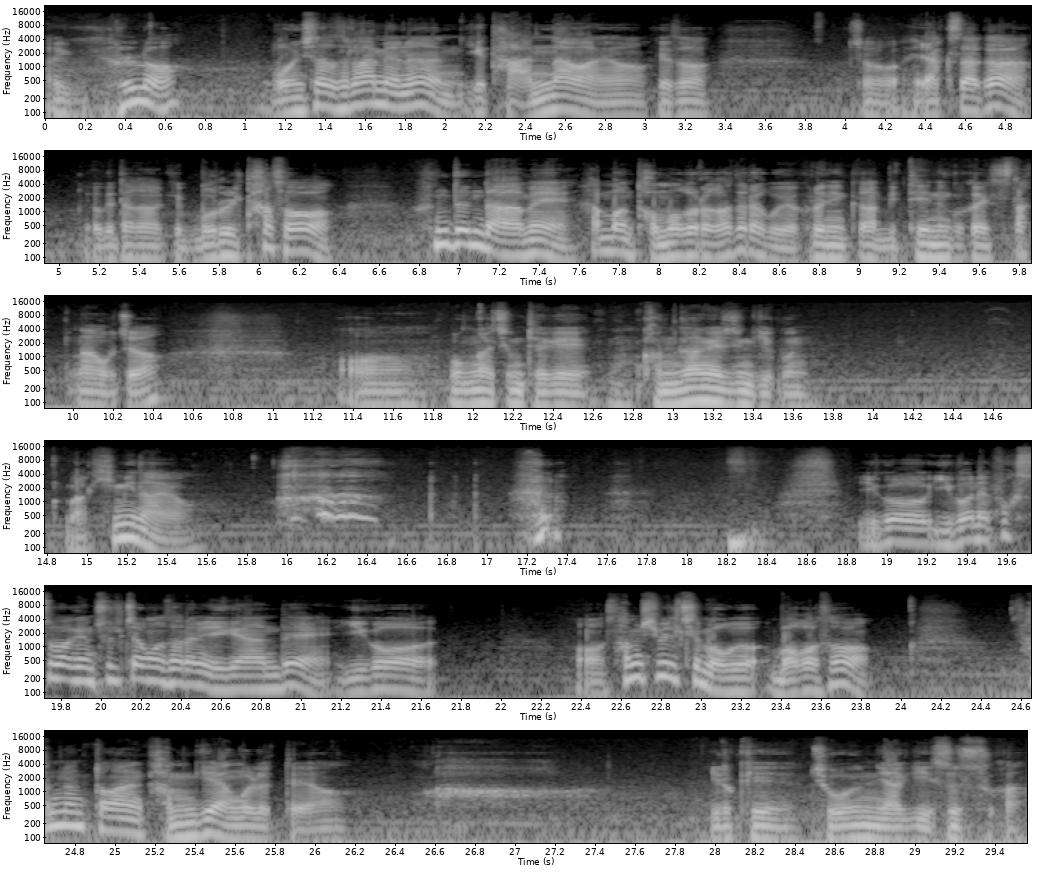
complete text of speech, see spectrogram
아, 이거 흘러? 원샷을 하면은 이게 다 안 나와요. 그래서 저 약사가 여기다가 이렇게 물을 타서 흔든 다음에 한 번 더 먹으라고 하더라고요. 그러니까 밑에 있는 것까지 싹 나오죠. 어, 뭔가 지금 되게 건강해진 기분. 막 힘이 나요. 이거 이번에 폭스바겐 출장 온 사람이 얘기하는데 이거 어, 30일치 먹어, 먹어서 3년 동안 감기에 안 걸렸대요. 아, 이렇게 좋은 약이 있을 수가.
